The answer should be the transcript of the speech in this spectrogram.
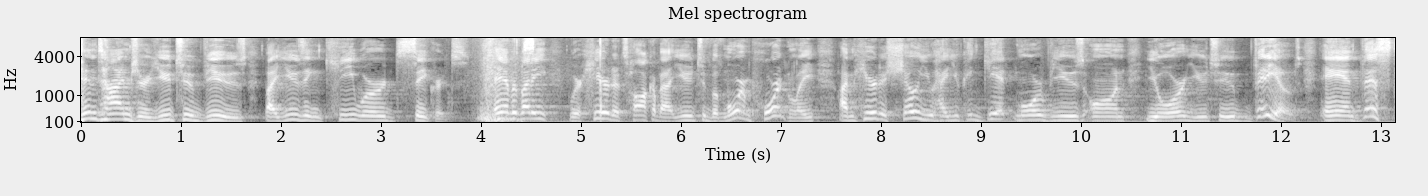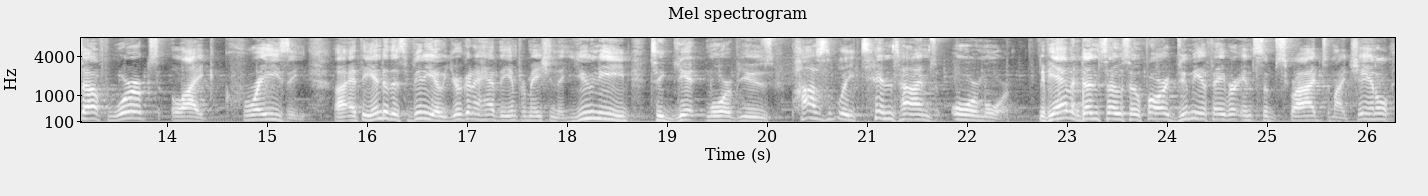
10 times your YouTube views by using keyword secrets. Hey everybody we're here to talk about YouTube but more importantly I'm here to show you how you can get more views on your YouTube videos. And this stuff works like crazy. Uh, at the end of this video you're gonna have the information that you need to get more views possibly 10 times or more if you haven't done so so far do me a favor and subscribe to my channel.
